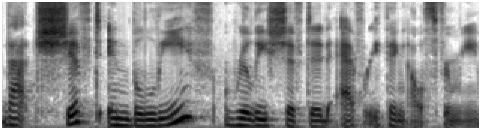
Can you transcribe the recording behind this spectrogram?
that shift in belief really shifted everything else for me.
